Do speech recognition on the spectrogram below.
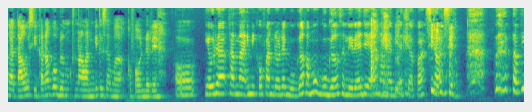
nggak tahu sih karena gue belum kenalan gitu sama co-foundernya. Oh, ya udah karena ini co-foundernya Google, kamu Google sendiri aja ya nama dia siapa. Siap siap. Tapi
